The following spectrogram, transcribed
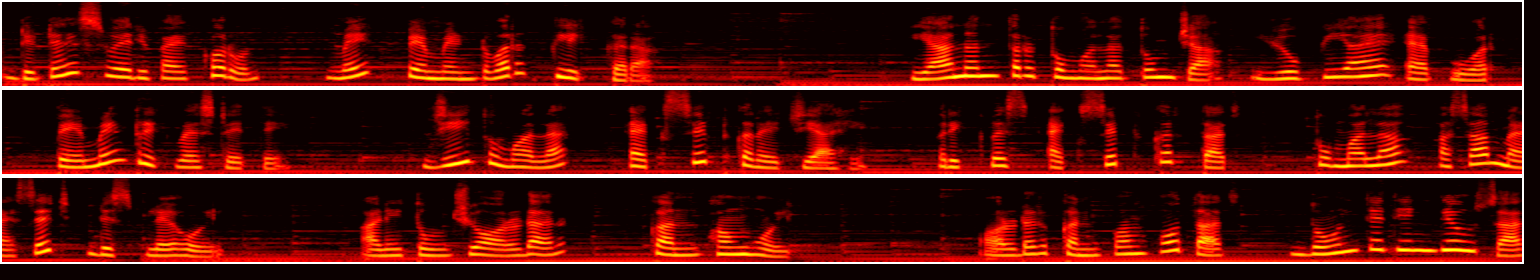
डिटेल्स व्हेरीफाय करून मेक पेमेंटवर क्लिक करा. यानंतर तुम्हाला तुमच्या यू पी आय ॲपवर पेमेंट रिक्वेस्ट येते जी तुम्हाला ॲक्सेप्ट करायची आहे. रिक्वेस्ट ॲक्सेप्ट करताच तुम्हाला असा मॅसेज डिस्प्ले होईल आणि तुमची ऑर्डर कन्फर्म होईल. ऑर्डर कन्फर्म होताच दोन ते तीन दिवसात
